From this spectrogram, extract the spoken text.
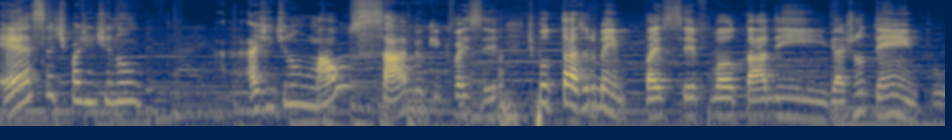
Essa, tipo, a gente não. A gente não mal sabe o que, que vai ser. Tipo, tá, tudo bem, vai ser voltado em viagem no tempo,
